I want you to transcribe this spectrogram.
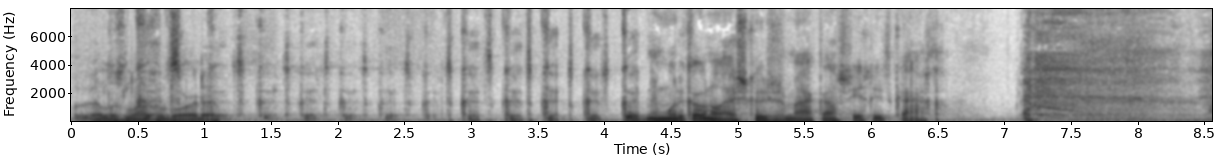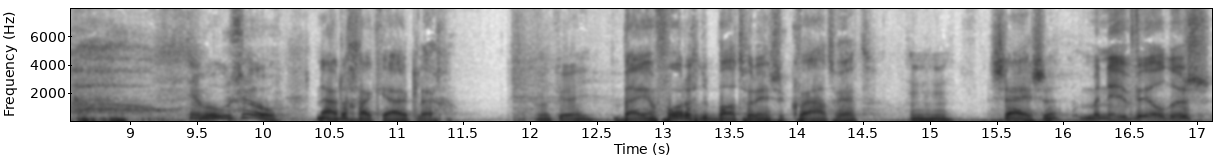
wel eens lachen worden. Kut, kut, kut, kut, kut, kut, kut, kut, kut, kut, kut. Nu moet ik ook nog excuses maken aan Sigrid Kaag. Ja, maar hoezo? Nou, dat ga ik je uitleggen. Bij een vorig debat waarin ze kwaad werd, Mhm. zei ze: Meneer Wilders,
